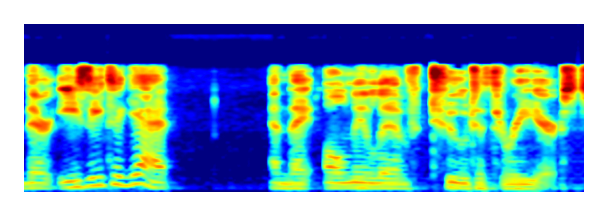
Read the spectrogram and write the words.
they're easy to get, and they only live two to three years.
